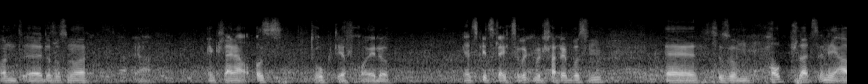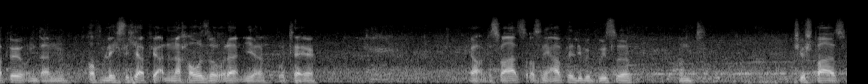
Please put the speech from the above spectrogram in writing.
Und äh, das ist nur ja, ein kleiner Ausdruck der Freude. Jetzt geht es gleich zurück mit Shuttlebussen äh, zu so einem Hauptplatz in Neapel und dann hoffentlich sicher für alle nach Hause oder in ihr Hotel. Ja, das war's aus Neapel. Liebe Grüße und viel Spaß.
